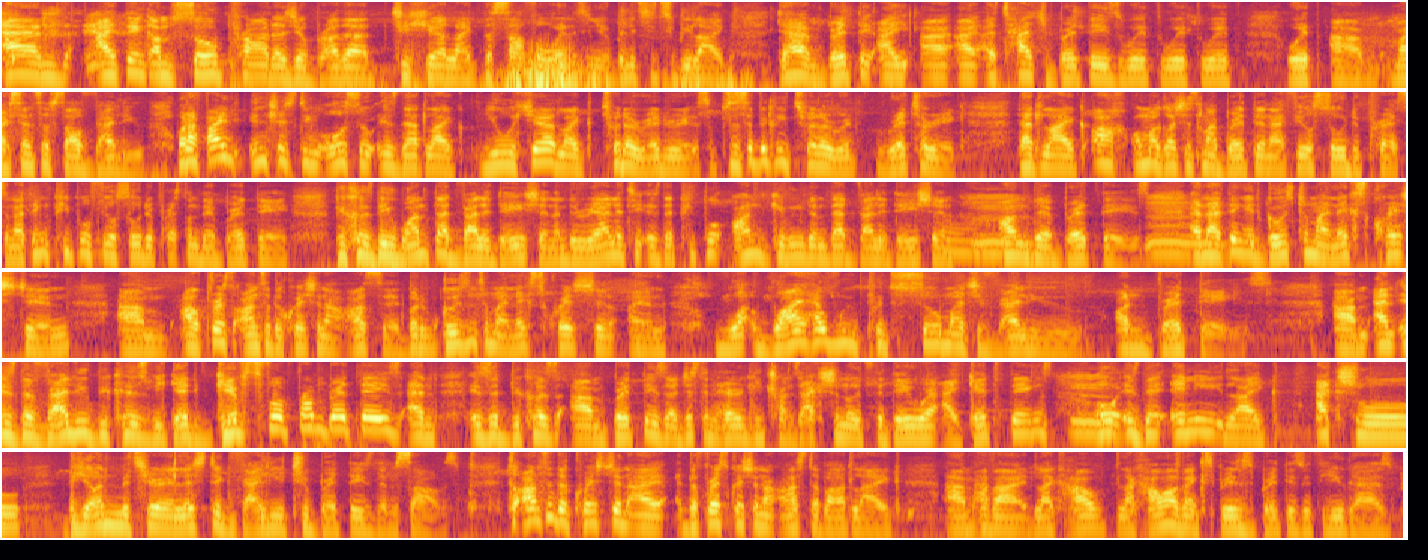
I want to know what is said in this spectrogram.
And I think I'm so proud as your brother to hear like the self-awareness and your ability to be like, damn, birthday. I, I, I attach birthdays with with with with um my sense of self-value. What I find interesting also is that like you will hear like Twitter rhetoric, specifically Twitter rhe- rhetoric, that like, oh, oh my gosh, it's my birthday and I feel so depressed. And I think people feel so depressed on their birthday because they want that validation. And the reality is that people aren't giving them that validation on their birthdays. And I think it goes to my next question. Um, I'll first answer the question I answered, but it goes into my next question on wh- why have we put so much value on birthdays? Um, and is the value because we get gifts for from birthdays, and is it because um, birthdays are just inherently transactional? It's the day where I get things, or is there any like actual beyond materialistic value to birthdays themselves? To answer the question, I the first question I asked about like um, have I like how like how have I experienced birthdays with you guys?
